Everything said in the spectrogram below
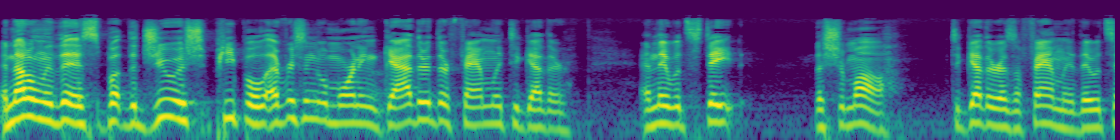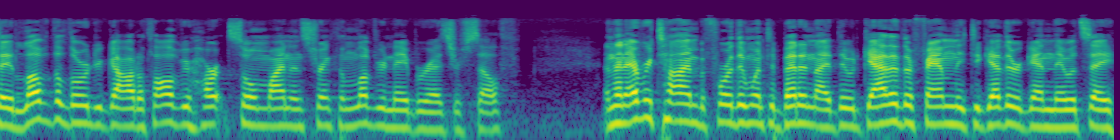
And not only this, but the Jewish people every single morning gathered their family together and they would state the Shema together as a family. They would say, Love the Lord your God with all of your heart, soul, mind, and strength, and love your neighbor as yourself. And then every time before they went to bed at night, they would gather their family together again. They would say,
